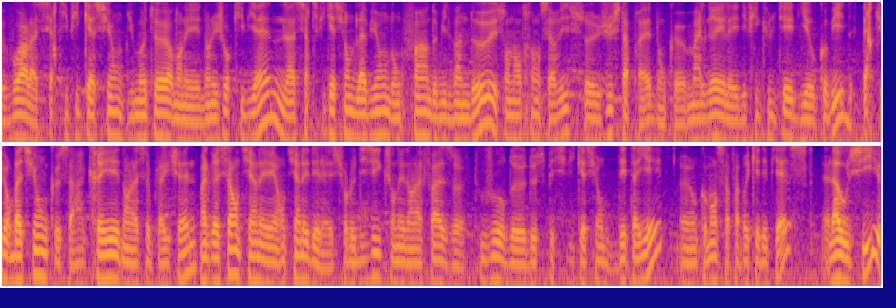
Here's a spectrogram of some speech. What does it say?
voir la certification du moteur dans les, dans les jours qui viennent, la certification de l'avion donc fin 2022 et son entrée en service euh, juste après. Donc euh, malgré les difficultés liées au Covid, perturbations que ça a créées dans la supply chain, malgré ça on tient les, on tient les délais. Sur le 10X on est dans la phase toujours de, de spécification détaillée, on commence à fabriquer des pièces. Là aussi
